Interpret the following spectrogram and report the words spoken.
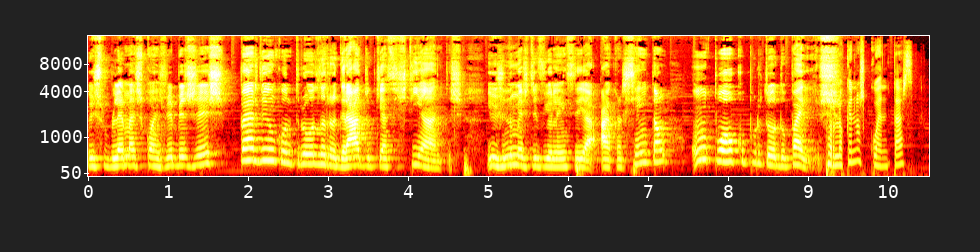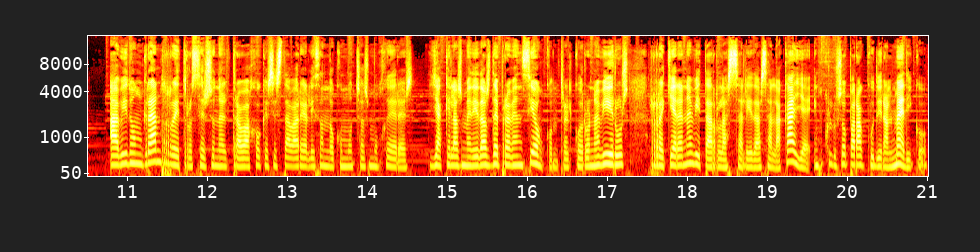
Os problemas com as VBGs perdem o controle regrado que assistia antes e os números de violência acrescentam un poco por todo el país. Por lo que nos cuentas, ha habido un gran retroceso en el trabajo que se estaba realizando con muchas mujeres, ya que las medidas de prevención contra el coronavirus requieren evitar las salidas a la calle, incluso para acudir al médico,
